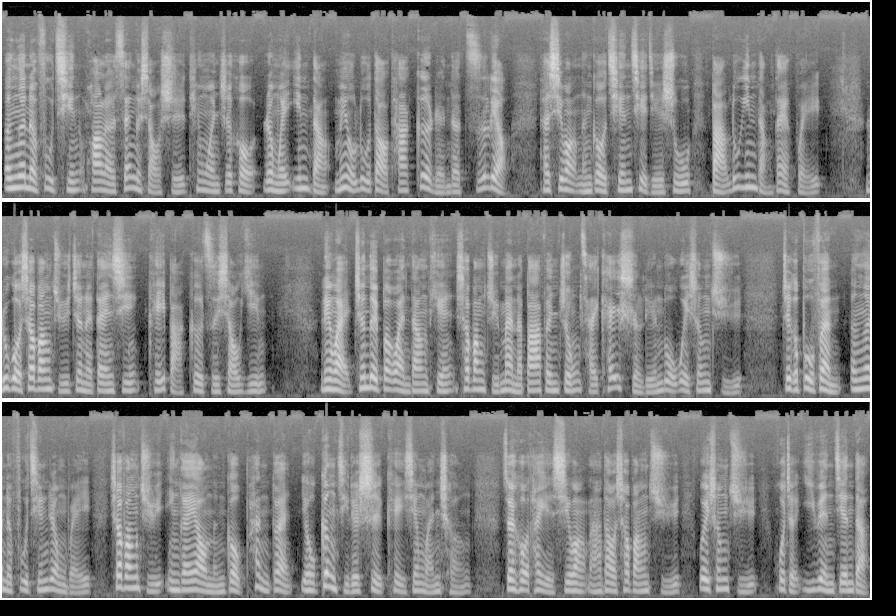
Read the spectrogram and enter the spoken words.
恩恩的父亲花了三个小时听完之后，认为音档没有录到他个人的资料，他希望能够签切结书把录音档带回。如果消防局真的担心，可以把各自消音。另外，针对报案当天，消防局慢了八分钟才开始联络卫生局。这个部分，恩恩的父亲认为，消防局应该要能够判断有更急的事可以先完成。最后，他也希望拿到消防局、卫生局或者医院间的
